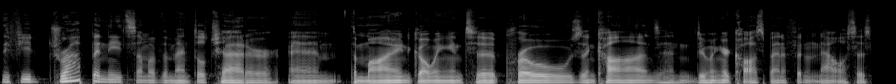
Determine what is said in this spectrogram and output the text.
if you drop beneath some of the mental chatter and the mind going into pros and cons and doing a cost benefit analysis,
